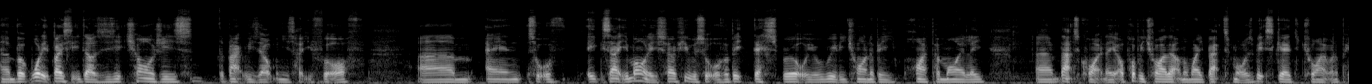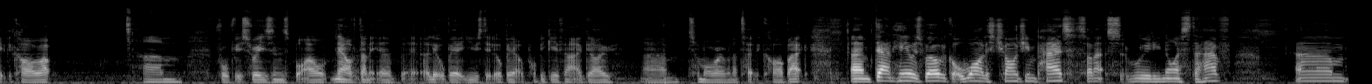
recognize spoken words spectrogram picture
Um, but what it basically does is it charges the batteries up when you take your foot off um, and sort of ekes out your mileage. So if you were sort of a bit desperate or you're really trying to be hyper miley, um, that's quite neat. I'll probably try that on the way back tomorrow. I was a bit scared to try it when I picked the car up. Um, for obvious reasons. But I'll, now I've done it a, a, little bit, used it a little bit, I'll probably give that a go um, tomorrow when I take the car back. Um, down here as well, we've got a wireless charging pad, so that's really nice to have. Um,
